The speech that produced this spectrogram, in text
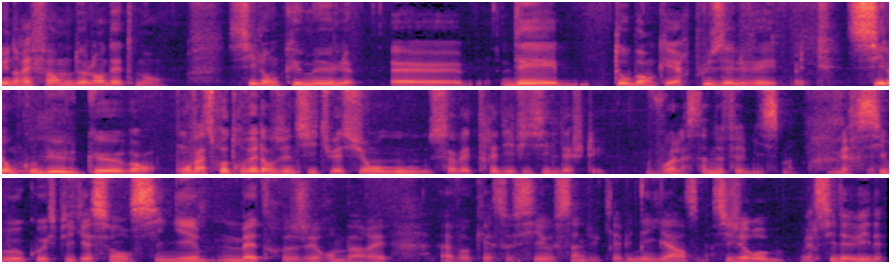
une réforme de l'endettement, si l'on cumule euh, des taux bancaires plus élevés, si l'on cumule que. Bon, on va se retrouver dans une situation où ça va être très difficile d'acheter. Voilà, c'est un euphémisme. Merci beaucoup. Explication signée Maître Jérôme Barré, avocat associé au sein du cabinet Yards. Merci Jérôme. Merci David.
